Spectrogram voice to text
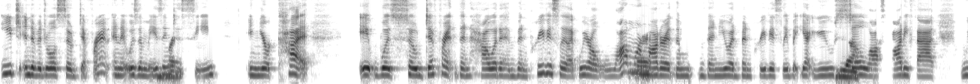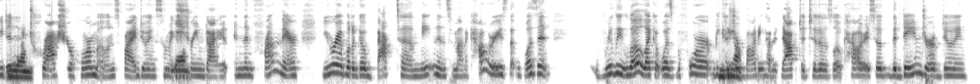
each individual is so different and it was amazing to see in your cut it was so different than how it had been previously like we are a lot more Right. moderate than than you had been previously but yet you Yeah. still lost body fat we didn't Yeah. trash your hormones by doing some Yeah. extreme diet and then from there you were able to go back to a maintenance amount of calories that wasn't really low like it was before because Yeah. your body had adapted to those low calories so the danger of doing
